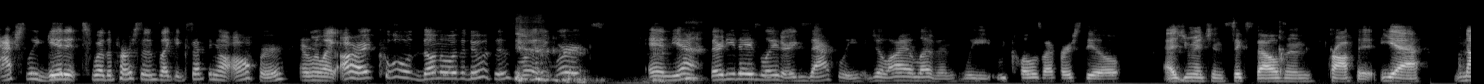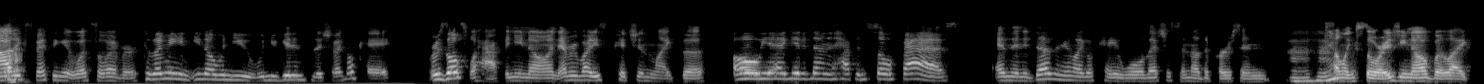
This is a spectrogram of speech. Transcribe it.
actually get it to where the person's like accepting our offer. And we're like, all right, cool. Don't know what to do with this, but it works. and yeah, 30 days later, exactly July 11th, we we closed our first deal. As you mentioned, 6,000 profit. Yeah, not expecting it whatsoever. Because I mean, you know, when you when you get into this, you're like, okay, results will happen, you know, and everybody's pitching like the, oh yeah, get it done. It happens so fast, and then it doesn't. You're like, okay, well, that's just another person mm-hmm. telling stories, you know. But like,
